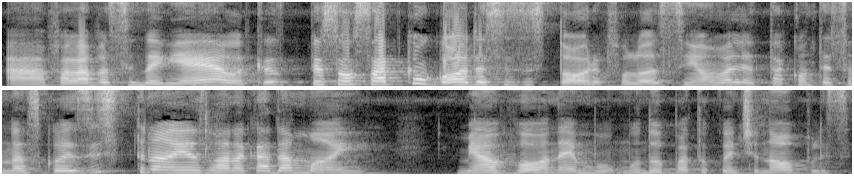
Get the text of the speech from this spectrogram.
a, falava assim, Daniela, que o pessoal sabe que eu gosto dessas histórias. Falou assim: olha, tá acontecendo as coisas estranhas lá na casa da mãe. Minha avó, né, mudou para Tocantinópolis.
